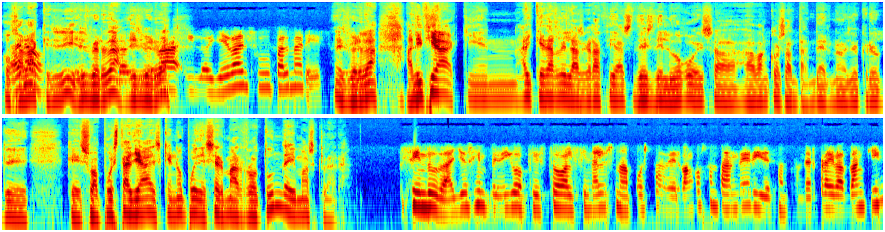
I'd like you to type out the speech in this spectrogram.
ojalá que sí, es verdad, es verdad. Y lo lleva en su palmarés. Es verdad. Alicia, quien hay que darle las gracias desde luego es a, Banco Santander, ¿no? Yo creo que, que su apuesta ya es que no puede ser más rotunda y más clara. Sin duda, yo siempre digo que esto al final es una apuesta del Banco Santander y de Santander Private Banking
